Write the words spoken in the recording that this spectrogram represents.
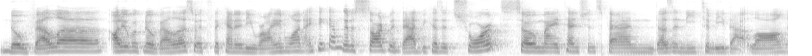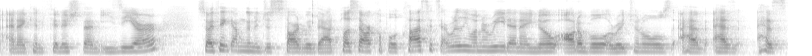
novella, audiobook novella. So it's the Kennedy Ryan one. I think I'm going to start with that because it's short. So my attention span doesn't need to be that long and I can finish them easier. So I think I'm going to just start with that. Plus there are a couple of classics I really want to read and I know Audible Originals have has has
